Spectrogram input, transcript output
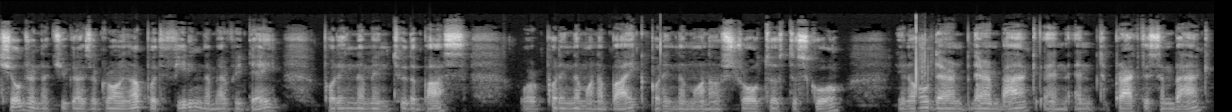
children that you guys are growing up with, feeding them every day, putting them into the bus or putting them on a bike, putting them on a stroll to, to school, you know, there and there and back, and and to practice and back,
